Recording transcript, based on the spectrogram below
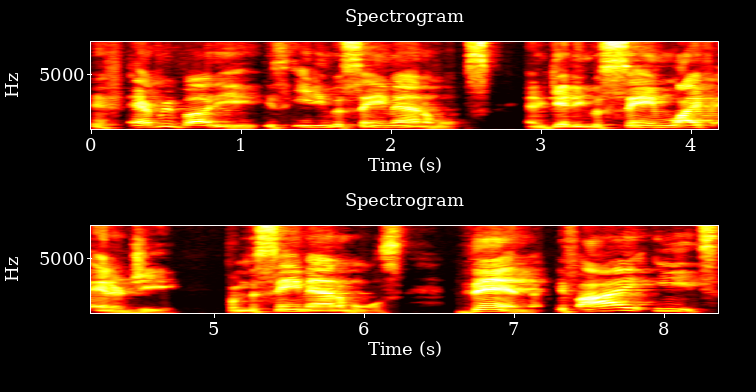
if everybody is eating the same animals and getting the same life energy from the same animals, then if I eat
